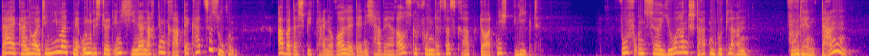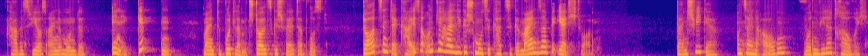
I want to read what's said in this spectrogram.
Daher kann heute niemand mehr ungestört in China nach dem Grab der Katze suchen. Aber das spielt keine Rolle, denn ich habe herausgefunden, dass das Grab dort nicht liegt. Wuff und Sir Johann starrten Butler an. Wo denn dann? kam es wie aus einem Munde. In Ägypten, meinte Butler mit stolz geschwellter Brust. Dort sind der Kaiser und die heilige Schmusekatze gemeinsam beerdigt worden. Dann schwieg er, und seine Augen wurden wieder traurig.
